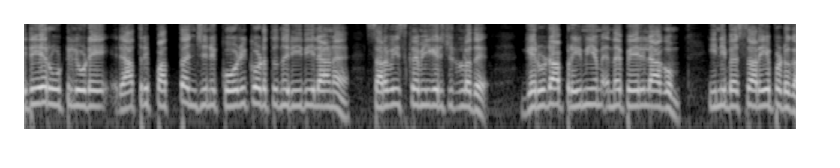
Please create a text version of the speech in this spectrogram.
ഇതേ റൂട്ടിലൂടെ രാത്രി പത്തഞ്ചിന് കോഴിക്കോടെത്തുന്ന രീതിയിലാണ് സർവീസ് ക്രമീകരിച്ചിട്ടുള്ളത്. ഗരുഡ പ്രീമിയം എന്ന പേരിലാകും ഇനി ബസ് അറിയപ്പെടുക.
